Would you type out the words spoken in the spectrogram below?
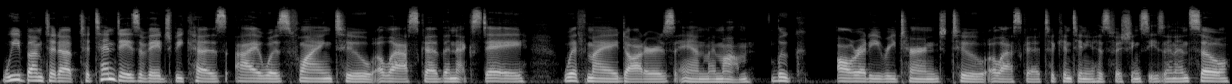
We bumped it up to 10 days of age because I was flying to Alaska the next day with my daughters and my mom. Luke already returned to Alaska to continue his fishing season. And so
